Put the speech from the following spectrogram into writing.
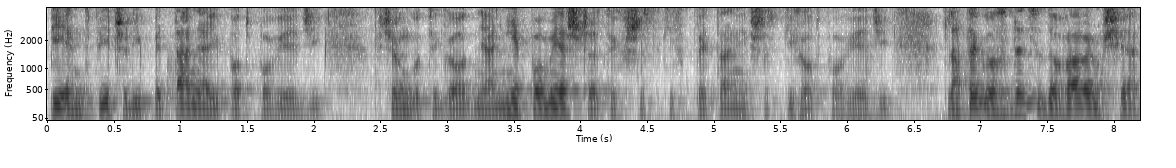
PNP, czyli pytania i podpowiedzi w ciągu tygodnia. Nie pomieszczę tych wszystkich pytań i wszystkich odpowiedzi, dlatego zdecydowałem się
